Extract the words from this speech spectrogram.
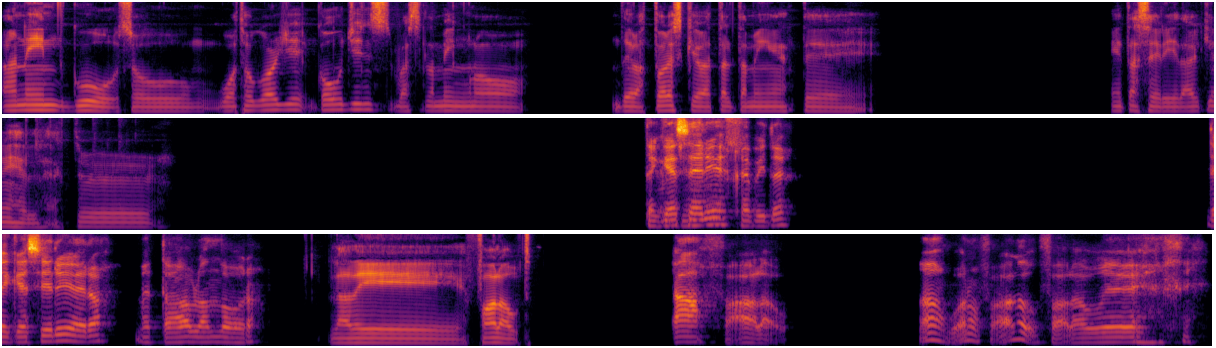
unnamed ghoul. So, Walter Goggins va a ser también uno de los actores que va a estar también en este en esta serie. A ver quién es el actor. ¿De qué serie? Repite. ¿De qué serie era? Me estaba hablando ahora. La de Fallout. Ah, Fallout. Ah, bueno, Fallout. Fallout es.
